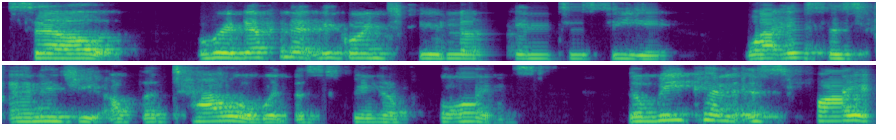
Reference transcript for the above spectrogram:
So we're definitely going to be looking to see what is this energy of the tower with the queen of coins. The weekend is fire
